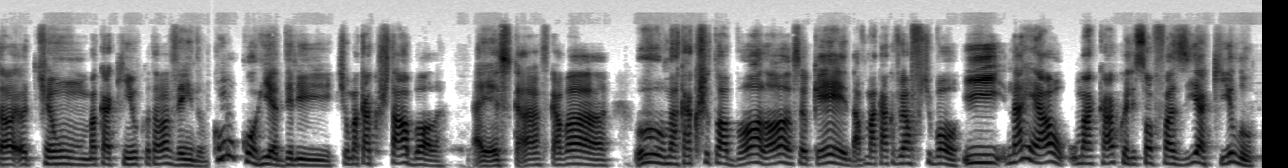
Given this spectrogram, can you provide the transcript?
tá? eu tinha um macaquinho que eu tava vendo. Como corria dele, tinha um macaco que chutava a bola. Aí esse cara ficava o macaco chutou a bola, ó, não sei o quê, dava pro macaco jogar futebol. E, na real, o macaco ele só fazia aquilo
